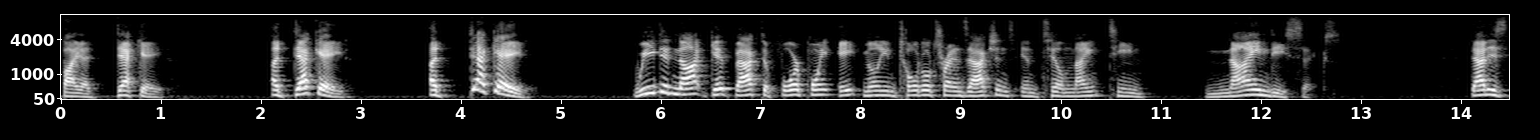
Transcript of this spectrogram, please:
by a decade. A decade. A decade. We did not get back to 4.8 million total transactions until 1996. That is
